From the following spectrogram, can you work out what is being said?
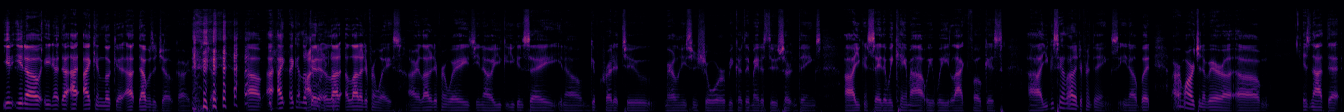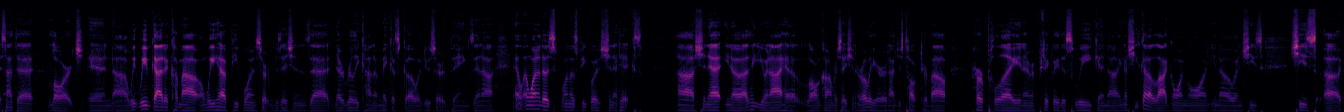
you, you know, you know I, I can look at I, that was a joke. All right, a joke. um, I, I can look at it a like lot a lot of different ways. All right, a lot of different ways. You know, you you can say you know give credit to Maryland Eastern Shore because they made us do certain things. Uh, you can say that we came out, we, we lacked focus. Uh, you can say a lot of different things. You know, but our margin of error. Um, is not that it's not that large, and uh, we we've got to come out and we have people in certain positions that that really kind of make us go and do certain things, and uh, and, and one of those one of those people is Shanette Hicks. Uh, Shanette, you know, I think you and I had a long conversation earlier, and I just talked to her about her play, and uh, particularly this week, and uh, you know, she's got a lot going on, you know, and she's she's uh,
